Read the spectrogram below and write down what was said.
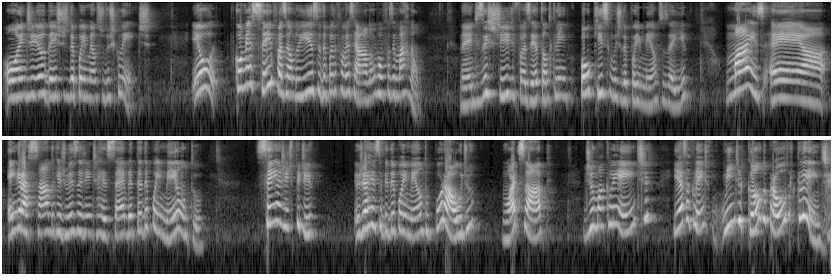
onde eu deixo os depoimentos dos clientes. Eu comecei fazendo isso e depois eu falei assim: ah, não vou fazer mais não. né? Desisti de fazer, tanto que tem pouquíssimos depoimentos aí. Mas é, é engraçado que às vezes a gente recebe até depoimento sem a gente pedir. Eu já recebi depoimento por áudio no WhatsApp de uma cliente e essa cliente me indicando para outro cliente,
